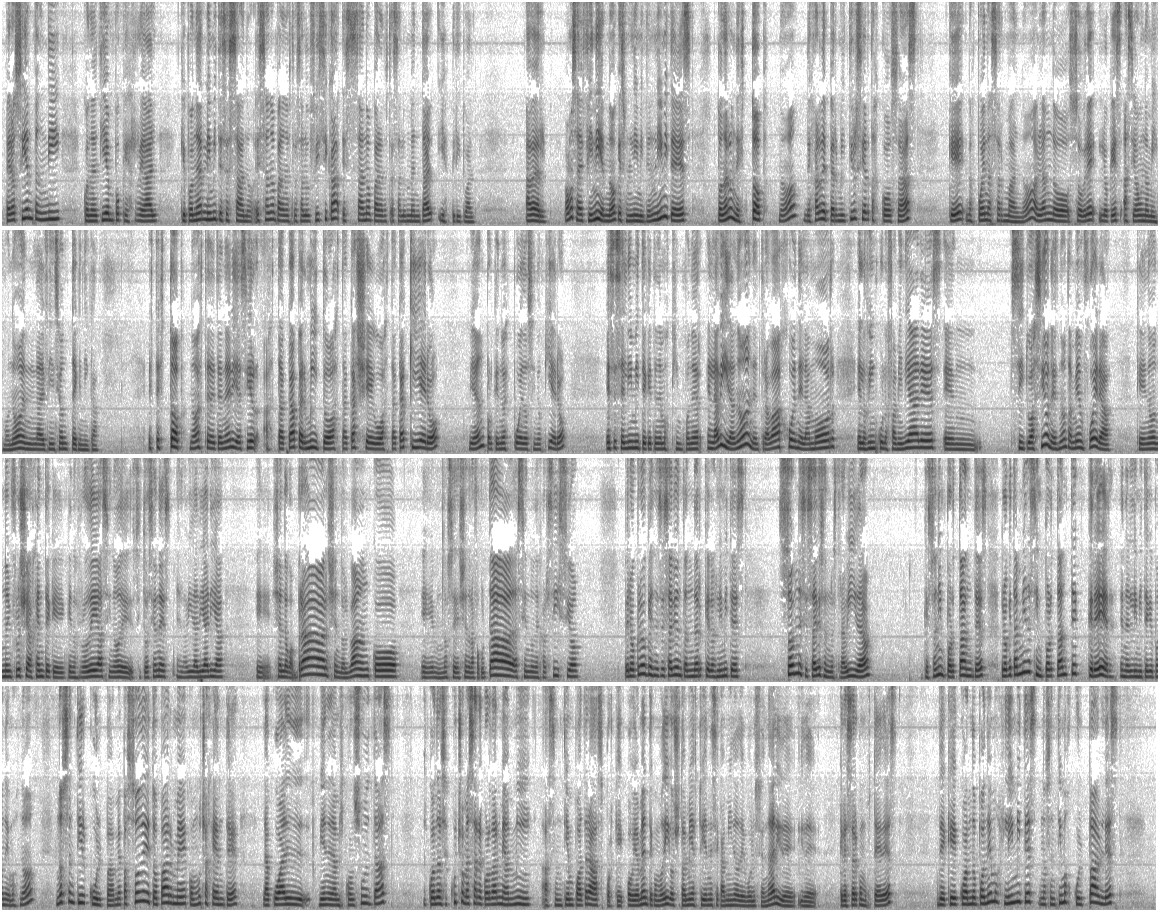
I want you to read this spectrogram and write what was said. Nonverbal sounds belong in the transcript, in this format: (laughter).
Pero sí entendí con el tiempo que es real que poner límites es sano, es sano para nuestra salud física, es sano para nuestra salud mental y espiritual. A ver, vamos a definir, ¿no? ¿Qué es un límite? Un límite es ponerle un stop, ¿no? Dejar de permitir ciertas cosas que nos pueden hacer mal, ¿no? Hablando sobre lo que es hacia uno mismo, ¿no? En la definición técnica. Este stop, ¿no? Este detener y decir hasta acá permito, hasta acá llego, hasta acá quiero, ¿bien? Porque no es puedo, sino quiero. Ese es el límite que tenemos que imponer en la vida, ¿no? En el trabajo, en el amor, en los vínculos familiares, en situaciones, ¿no? También fuera que no, no influye a gente que, que, nos rodea, sino de situaciones en la vida diaria, eh, yendo a comprar, yendo al banco, eh, no sé, yendo a la facultad, haciendo un ejercicio. Pero creo que es necesario entender que los límites son necesarios en nuestra vida, que son importantes, pero que también es importante creer en el límite que ponemos, ¿no? No sentir culpa. Me pasó de toparme con mucha gente la cual vienen a mis consultas y cuando las escucho me hace recordarme a mí hace un tiempo atrás, porque obviamente, como digo, yo también estoy en ese camino de evolucionar y de, y de crecer como ustedes, de que cuando ponemos límites nos sentimos culpables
